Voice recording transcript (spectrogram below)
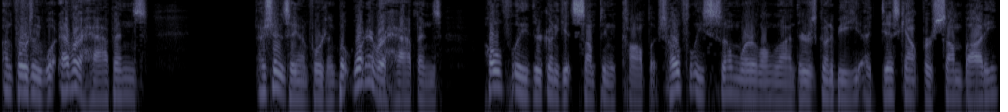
unfortunately, whatever happens, I shouldn't say unfortunately, but whatever happens, hopefully they're going to get something accomplished. Hopefully, somewhere along the line, there's going to be a discount for somebody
